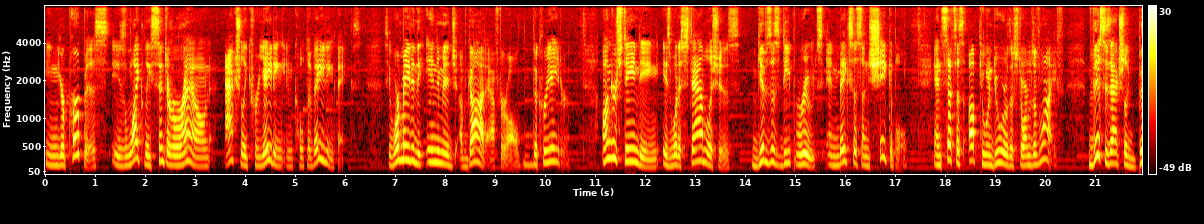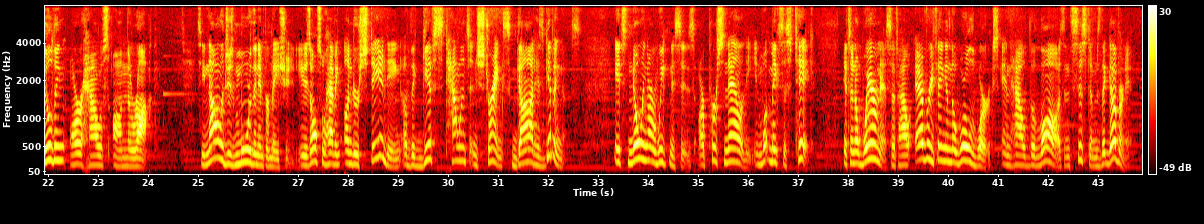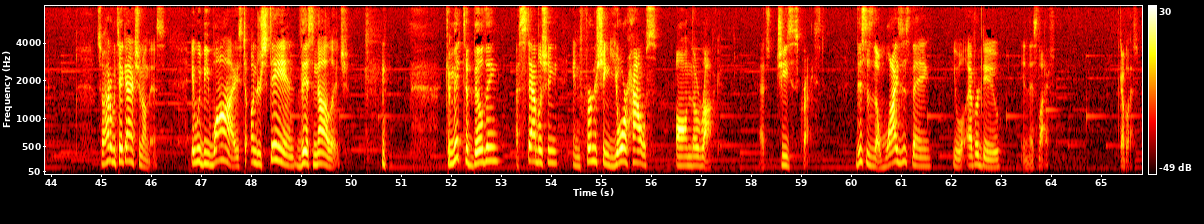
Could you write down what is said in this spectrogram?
And your purpose is likely centered around actually creating and cultivating things. See, we're made in the image of God, after all, the Creator. Understanding is what establishes, gives us deep roots, and makes us unshakable, and sets us up to endure the storms of life. This is actually building our house on the rock. See, knowledge is more than information. It is also having understanding of the gifts, talents, and strengths God has given us. It's knowing our weaknesses, our personality, and what makes us tick. It's an awareness of how everything in the world works and how the laws and systems that govern it. So, how do we take action on this? It would be wise to understand this knowledge. Commit to building, establishing, and furnishing your house on the rock. That's Jesus Christ. This is the wisest thing you will ever do in this life. God bless.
